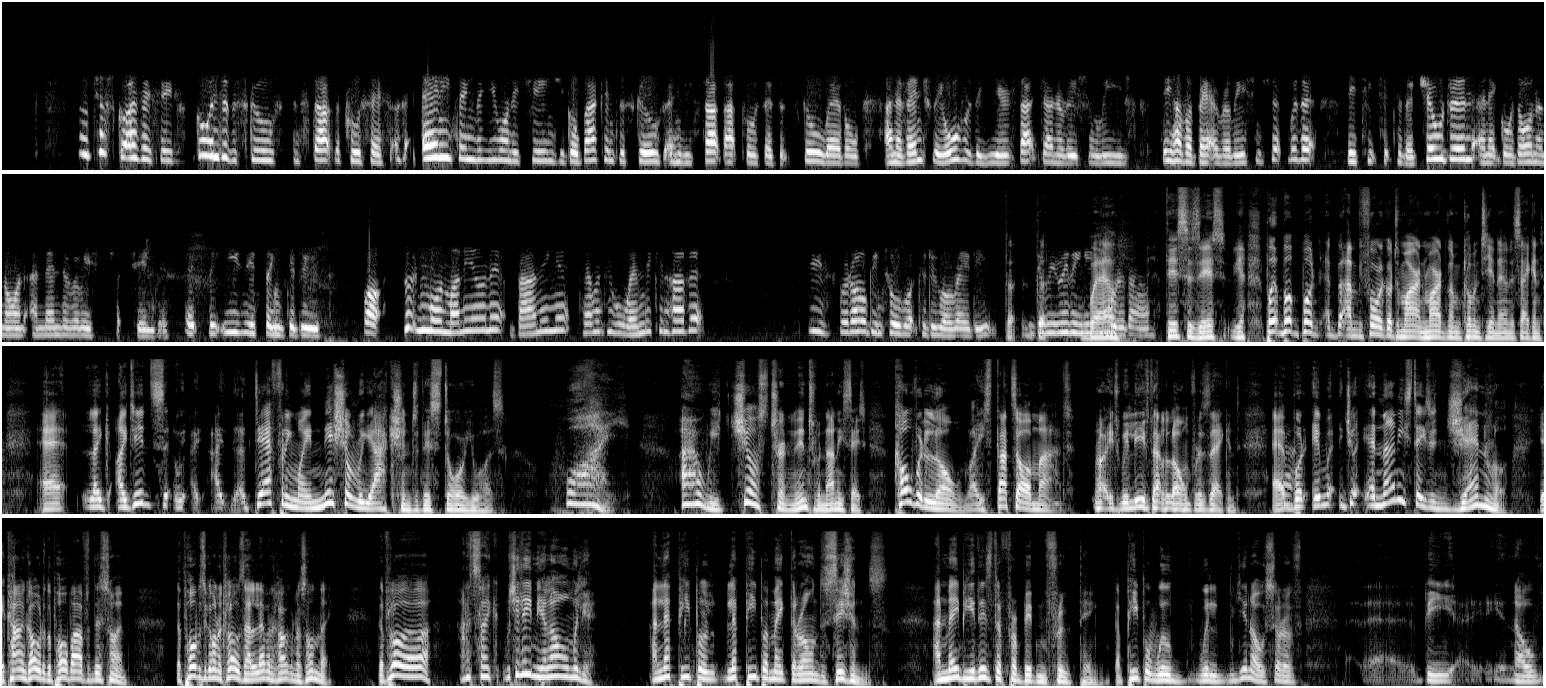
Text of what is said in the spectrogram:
Well, just go, as I said, go into the schools and start the process. Anything that you want to change, you go back into schools and you start that process at school level. And eventually, over the years, that generation leaves. They have a better relationship with it. They teach it to their children, and it goes on and on, and then the relationship changes. It's the easiest thing to do. But putting more money on it, banning it, telling people when they can have it, geez, we're all being told what to do already. Th- do we really need well, more of that? This is it. Yeah, but but but uh, and before I go to Martin, Martin, I'm coming to you now in a second. Uh, like I did, I I definitely my initial reaction to this story was, why are we just turning into a nanny state? COVID alone, right? That's all mad. Right, we leave that alone for a second. Uh, But in, a nanny state in general, you can't go to the pub after this time. The pubs are going to close at eleven o'clock on a Sunday. The pub, and it's like, would you leave me alone, will you? and let people let people make their own decisions. And maybe it is the forbidden fruit thing that people will will you know sort of uh, be you know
